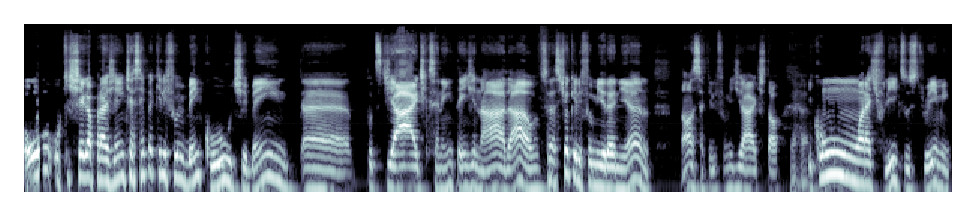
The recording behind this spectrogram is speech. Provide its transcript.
Ou o que chega pra gente é sempre aquele filme bem cult, bem é, putz, de arte, que você nem entende nada. Ah, você assistiu aquele filme iraniano? nossa, aquele filme de arte e tal. Uhum. E com a Netflix, o streaming,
